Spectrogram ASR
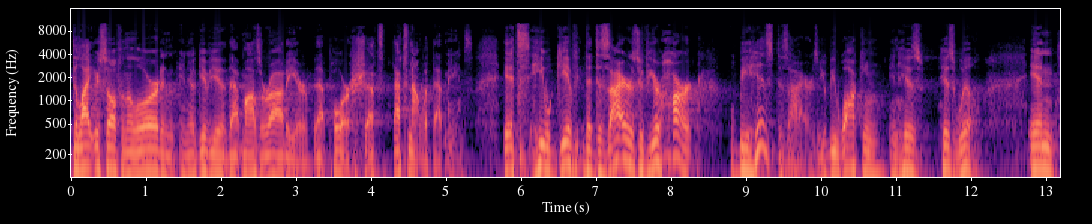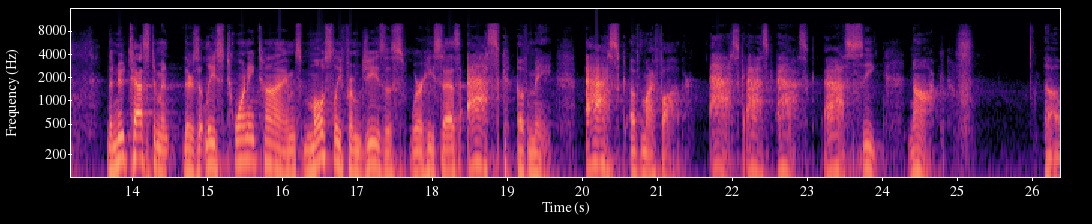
delight yourself in the Lord and, and he'll give you that Maserati or that Porsche. That's, that's not what that means. It's, he will give the desires of your heart will be his desires. You'll be walking in his, his will. In the New Testament, there's at least 20 times, mostly from Jesus, where he says, Ask of me, ask of my Father. Ask, ask, ask, ask, seek, knock. Uh,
